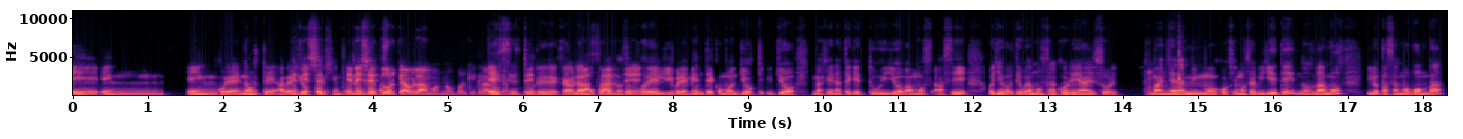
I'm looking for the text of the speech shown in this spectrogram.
eh, en, en, Corea del Norte. A ver, yo por ejemplo... En ese tour que hablamos, ¿no? Porque claro... Ese tour que hablamos, porque no se puede libremente, como yo, yo, imagínate que tú y yo vamos así, oye, te voy a mostrar Corea del Sur, Mañana mismo cogemos el billete, nos vamos y lo pasamos bomba,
